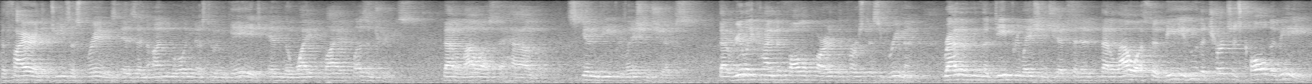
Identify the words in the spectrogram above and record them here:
The fire that Jesus brings is an unwillingness to engage in the white lie pleasantries that allow us to have skin deep relationships that really kind of fall apart at the first disagreement, rather than the deep relationships that, that allow us to be who the church is called to be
